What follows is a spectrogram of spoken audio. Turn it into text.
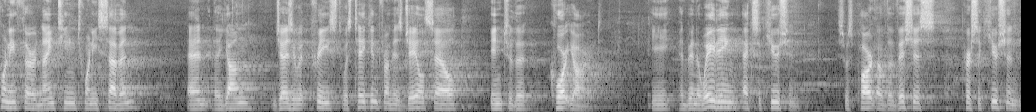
23rd, 1927, and the young Jesuit priest was taken from his jail cell into the courtyard. He had been awaiting execution. This was part of the vicious persecution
